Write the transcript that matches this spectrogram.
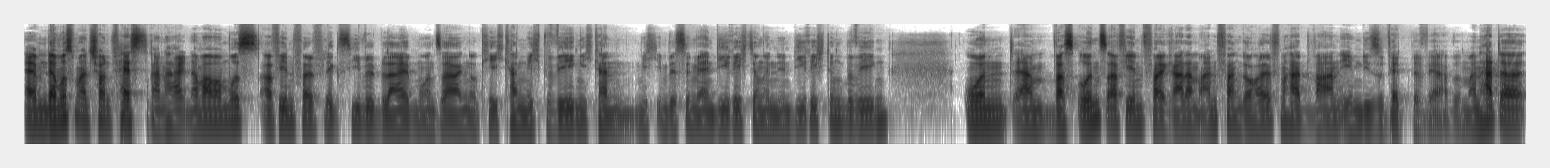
Ähm, da muss man schon fest dran halten. Aber man muss auf jeden Fall flexibel bleiben und sagen, okay, ich kann mich bewegen, ich kann mich ein bisschen mehr in die Richtung und in die Richtung bewegen. Und ähm, was uns auf jeden Fall gerade am Anfang geholfen hat, waren eben diese Wettbewerbe. Man hat da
